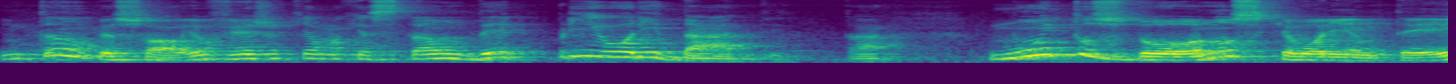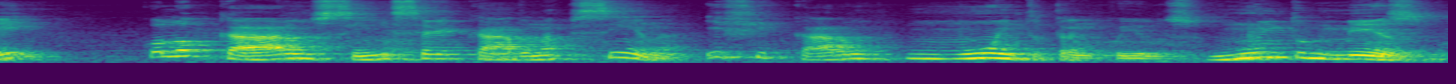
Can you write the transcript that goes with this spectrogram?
Então, pessoal, eu vejo que é uma questão de prioridade. Tá? Muitos donos que eu orientei colocaram sim cercado na piscina e ficaram muito tranquilos, muito mesmo.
